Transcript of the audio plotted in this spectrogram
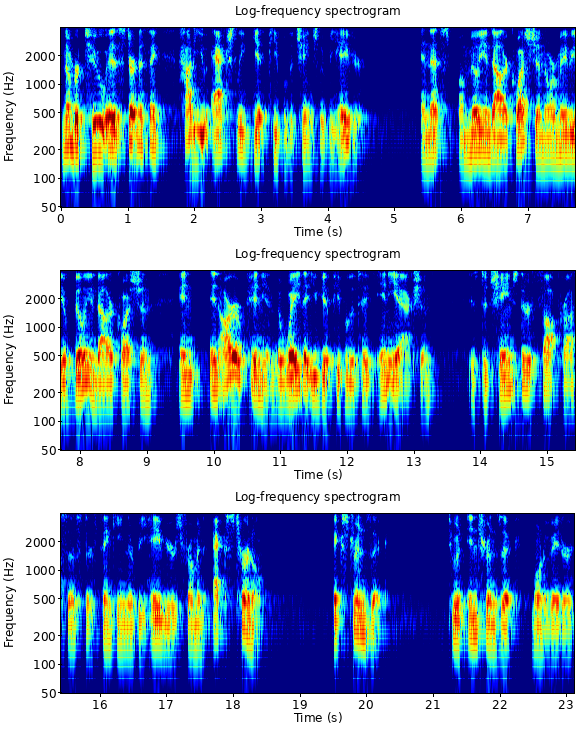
Number two is starting to think how do you actually get people to change their behavior? And that's a million dollar question or maybe a billion dollar question. And in our opinion, the way that you get people to take any action is to change their thought process, their thinking, their behaviors from an external, extrinsic, to an intrinsic motivator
